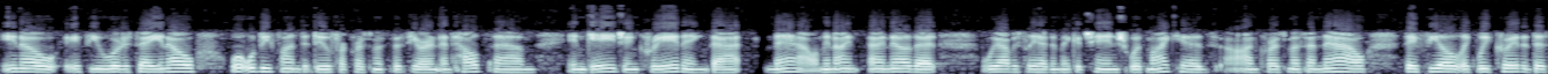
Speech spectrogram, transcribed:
you know, if you were to say, you know, what would be fun to do for Christmas this year and, and help them engage in creating that now. I mean, I I know that we obviously had to make a change with my kids on Christmas and now they feel like we created this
